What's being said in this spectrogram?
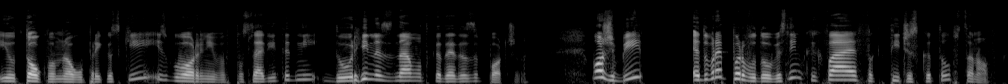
И от толкова много приказки, изговорени в последните дни, дори не знам откъде да започна. Може би е добре първо да обясним каква е фактическата обстановка.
